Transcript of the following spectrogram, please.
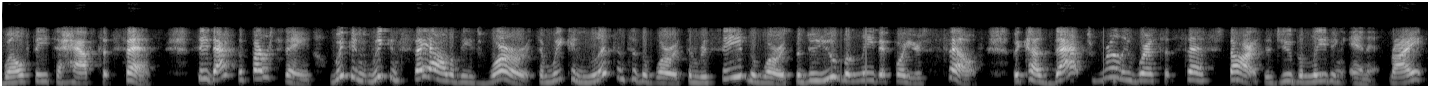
wealthy, to have success? See, that's the first thing. We can we can say all of these words and we can listen to the words and receive the words, but do you believe it for yourself? Because that's really where success starts is you believing in it, right?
